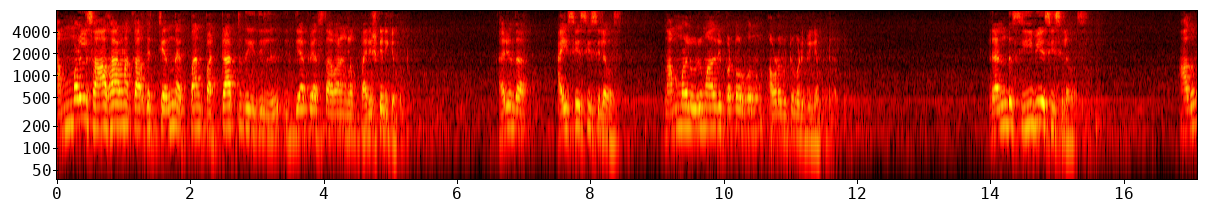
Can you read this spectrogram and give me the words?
നമ്മളിൽ സാധാരണക്കാർക്ക് ചെന്നെത്താൻ പറ്റാത്ത രീതിയിൽ വിദ്യാഭ്യാസ സ്ഥാപനങ്ങൾ പരിഷ്കരിക്കപ്പെട്ടു. കാര്യം എന്താ I C S C syllabus നമ്മളിൽ ഒരുമാതിരിപ്പെട്ടവർക്കൊന്നും അവിടെ വിട്ടു പഠിപ്പിക്കാൻ പറ്റില്ല. രണ്ട് C B S E syllabus അതും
